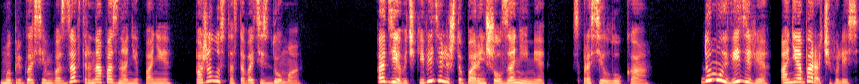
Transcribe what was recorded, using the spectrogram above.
Мы пригласим вас завтра на опознание, пани. Пожалуйста, оставайтесь дома. А девочки видели, что парень шел за ними? Спросил Лука. Думаю, видели. Они оборачивались.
